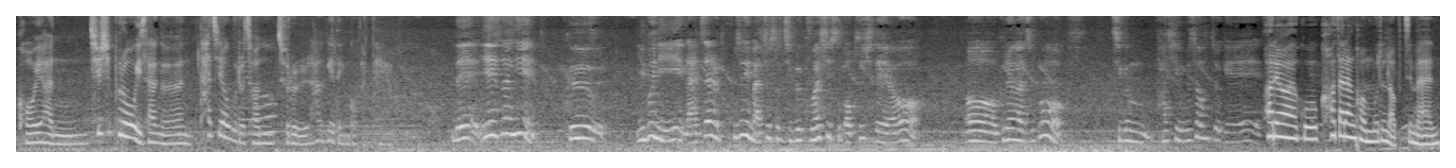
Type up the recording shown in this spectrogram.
거의 한 70% 이상은 타 지역으로 전출을 하게 된 것 같아요. 네, 예상님 그 이분이 날짜를 도저히 맞춰서 집을 구하실 수가 없으시대요. 어 그래가지고 지금 다시 울성 쪽에 화려하고 커다란 건물은 없지만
